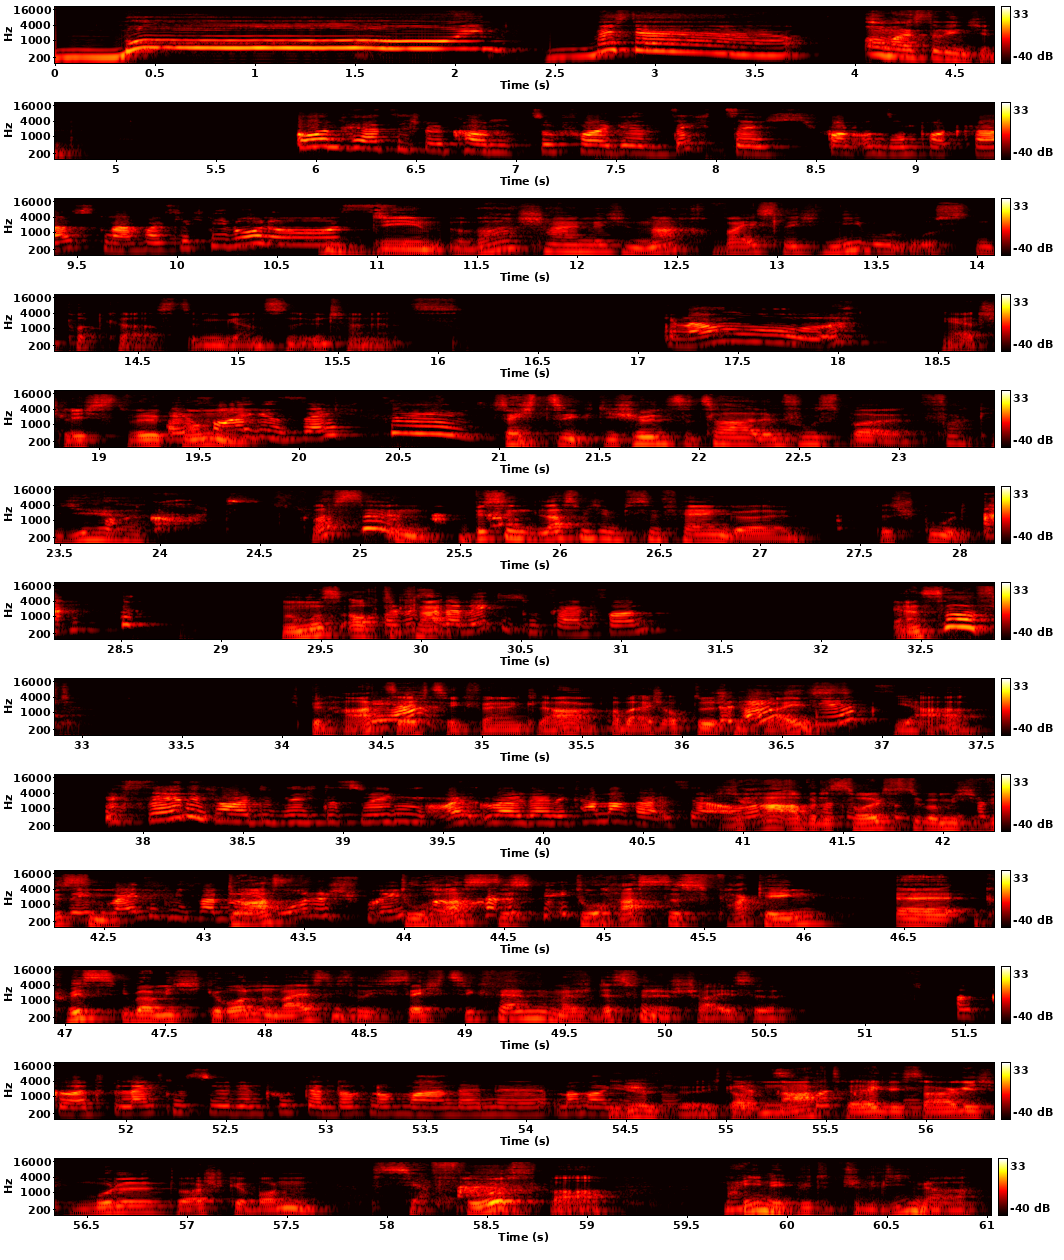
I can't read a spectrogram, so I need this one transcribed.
Moin, Meister und Meisterinchen. Und herzlich willkommen zu Folge 60 von unserem Podcast Nachweislich Niveaulos. Dem wahrscheinlich nachweislich niveaulosten Podcast im ganzen Internet. Genau. Herzlichst willkommen. Folge 60. 60, die schönste Zahl im Fußball. Fuck Oh yeah. Gott. Was denn? Ein bisschen, lass mich ein bisschen fangirlen. Das ist gut. Man muss auch die Ja, bist du da wirklich ein Fan von? Ernsthaft? Ich bin hart Ja? 60-Fan, klar. Aber als ob du das Du nicht echt weißt. jetzt? Ja. Ich sehe dich heute nicht, deswegen, weil, weil deine Kamera ist ja aus. Ja, aber das solltest du über mich deswegen wissen. weiß ich nicht, wann du, Du hast- ironisch sprichst. Du hast es, nicht. du hast das fucking äh, Quiz über mich gewonnen und weißt nicht, dass ich 60-Fan bin? Was ist das für eine Scheiße? Oh Gott, vielleicht müssen wir den Punkt dann doch nochmal an deine Mama geben. Hilfe. Ich glaube, nachträglich sage ich, Muddel, du hast gewonnen. Das ist ja furchtbar. Meine Güte, Julina.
